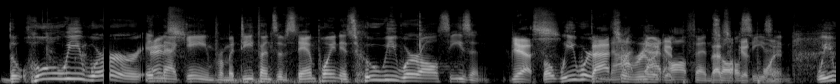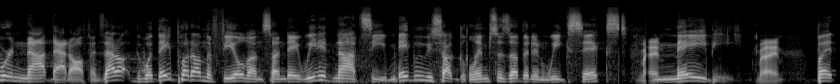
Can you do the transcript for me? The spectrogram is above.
the, who we were in that game from a defensive standpoint is who we were all season. Yes. But we were That's a not really that good- offense a all season. point. We were not that offense. That what they put on the field on Sunday, we did not see. Maybe we saw glimpses of it in Week Six, Right. maybe. Right. But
